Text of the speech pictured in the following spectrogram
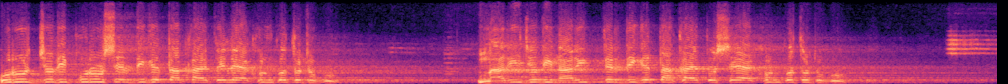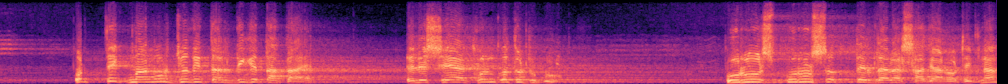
পুরুষ যদি পুরুষের দিকে তাকায়, তাহলে এখন কতটুকু? নারী যদি নারীত্বের দিকে তাকায়, তো সে এখন কতটুকু? প্রত্যেক মানুষ যদি তার দিকে তাকায়, তাহলে সে এখন কতটুকু? পুরুষ পুরুষত্বের দ্বারা সাজানো, ঠিক না?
